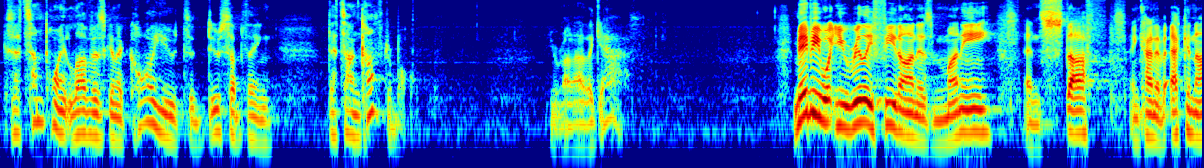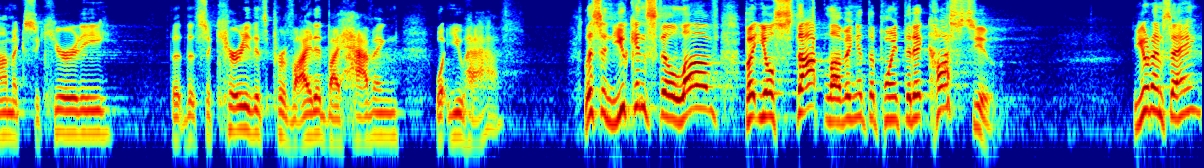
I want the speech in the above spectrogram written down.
Because at some point, love is going to call you to do something that's uncomfortable. You run out of gas. Maybe what you really feed on is money and stuff and kind of economic security, the, the security that's provided by having what you have. Listen, you can still love, but you'll stop loving at the point that it costs you. You know what I'm saying?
